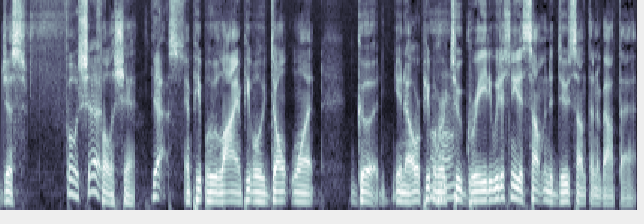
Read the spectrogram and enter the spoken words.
just Full of shit. full of shit. yes. and people who lie and people who don't want good, you know, or people who Uh-huh. are too greedy. We just needed something to do something about that.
